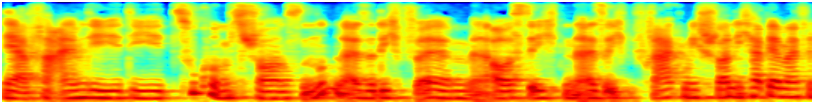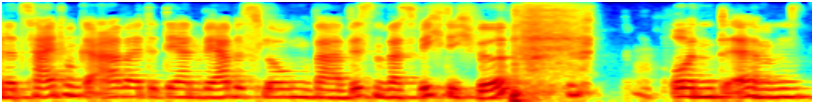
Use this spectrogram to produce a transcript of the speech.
Ja, vor allem die, die Zukunftschancen, also die ähm, Aussichten. Also ich frage mich schon, ich habe ja mal für eine Zeitung gearbeitet, deren Werbeslogan war Wissen, was wichtig wird. Und ähm,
